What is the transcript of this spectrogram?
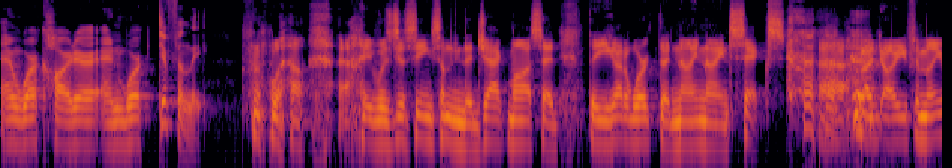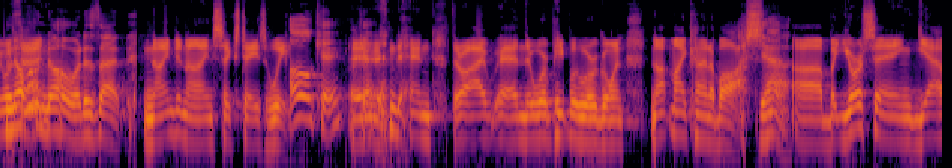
and work harder and work differently. well, I was just seeing something that Jack Moss said that you got to work the 996. Uh, but are you familiar with No, that? no, no. what is that? Nine to nine, six days a week. Oh, okay. okay. And, and there are, and there were people who were going, not my kind of boss. Yeah. Uh, but you're saying, yeah,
